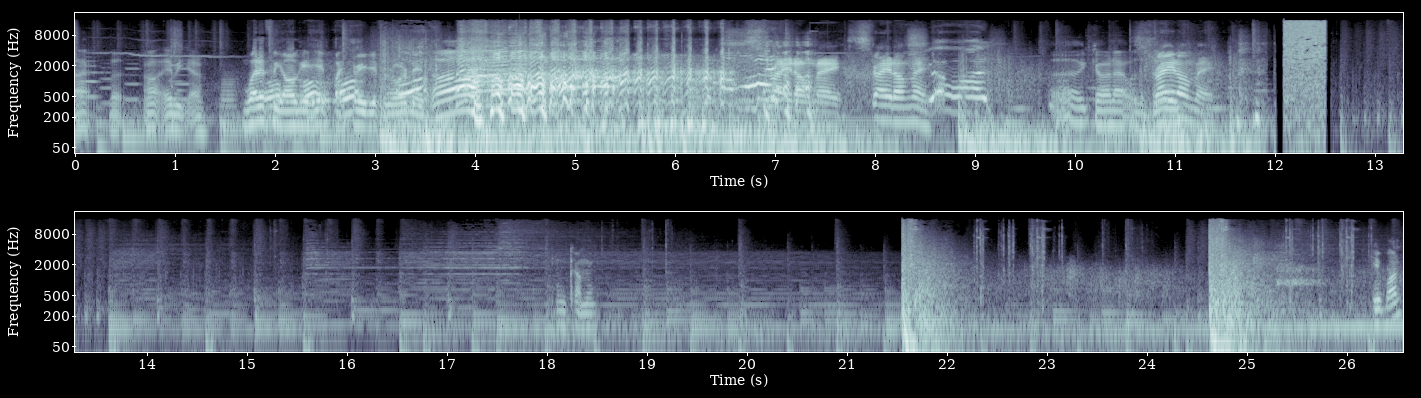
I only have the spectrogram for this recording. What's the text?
back, but oh, here we go. What if we all get hit by three different ordnance? Oh! Straight on me. Straight on me. Uh, going out with a Straight on me. Incoming. Hit one.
